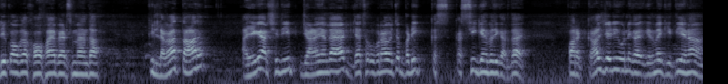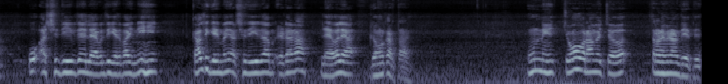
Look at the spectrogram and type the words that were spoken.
ਡੀਕੌਪ ਦਾ ਖੌਫ ਆਇਆ ਬੈਟਸਮੈਨ ਦਾ, ਕਿ ਲਗਾਤਾਰ ਅਜੇ ਅਰਸ਼ਦੀਪ ਜਾਣਿਆ ਜਾਂਦਾ ਹੈ ਡੈਥ ਓਵਰਾਂ ਵਿੱਚ ਬੜੀ ਕਸ- ਕੱਸੀ ਗੇਂਦਬਾਜ਼ੀ ਕਰਦਾ ਹੈ। ਪਰ ਕੱਲ ਜਿਹੜੀ ਉਹਨੇ ਗੇਂਦਬਾਜ਼ੀ ਕੀਤੀ ਹੈ ਨਾ, ਉਹ ਅਰਸ਼ਦੀਪ ਦੇ ਲੈਵਲ ਦੀ ਗੇਂਦਬਾਜ਼ੀ ਨਹੀਂ ਸੀ। ਕੱਲ ਦੀ ਗੇਂਦਬਾਜ਼ੀ ਅਰਸ਼ਦੀਪ ਦਾ ਜਿਹੜਾ ਨਾ ਲੈਵਲ ਆ ਡਾਊਨ ਕਰਤਾ ਹੈ। ਉਹਨੇ 4 ਓਵਰਾਂ ਵਿੱਚ 93 ਰਨ ਦੇ ਦਿੱਤੇ।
